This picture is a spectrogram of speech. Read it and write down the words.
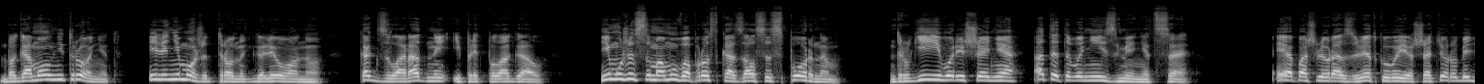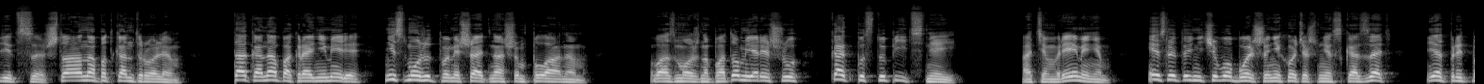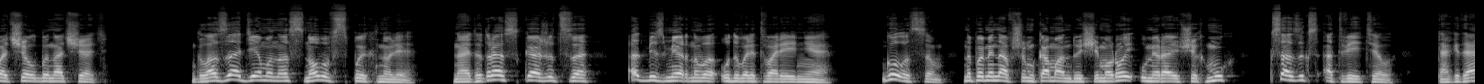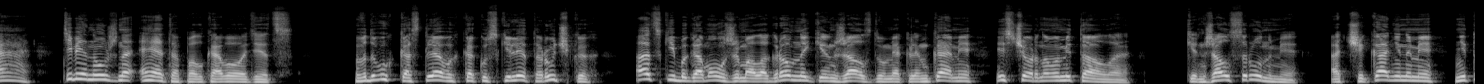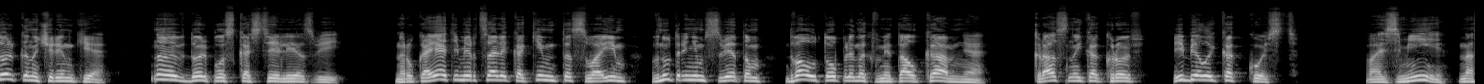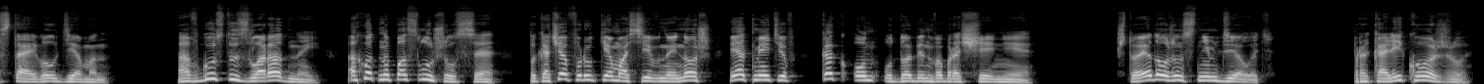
Богомол не тронет или не может тронуть Галеону, как Злорадный и предполагал. Ему же самому вопрос казался спорным. Другие его решения от этого не изменятся. Я пошлю разведку в ее шатер убедиться, что она под контролем. Так она, по крайней мере, не сможет помешать нашим планам. Возможно, потом я решу, как поступить с ней. А тем временем, если ты ничего больше не хочешь мне сказать, я предпочел бы начать». Глаза демона снова вспыхнули. На этот раз, кажется, от безмерного удовлетворения. Голосом, напоминавшим командующему рой умирающих мух, Ксазекс ответил «Тогда тебе нужно это, полководец». В двух костлявых, как у скелета, ручках адский богомол сжимал огромный кинжал с двумя клинками из черного металла. Кинжал с рунами, отчеканенными не только на черенке, но и вдоль плоскостей лезвий. На рукояти мерцали каким-то своим внутренним светом два утопленных в металл камня, красный как кровь и белый как кость. «Возьми», — настаивал демон. Августус злорадный охотно послушался, покачав в руке массивный нож и отметив, как он удобен в обращении. «Что я должен с ним делать?» «Проколи кожу.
